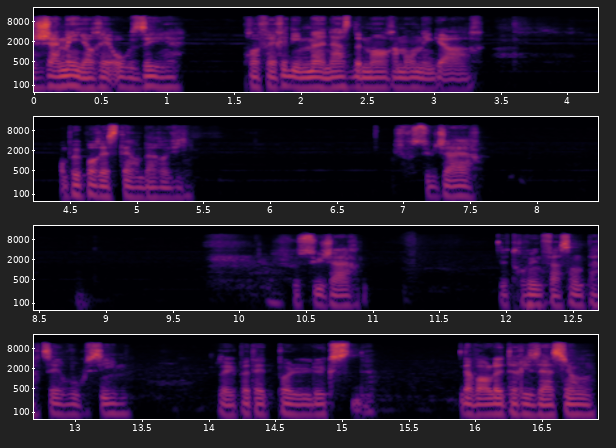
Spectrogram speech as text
jamais il aurait osé proférer des menaces de mort à mon égard. On peut pas rester en Barovie. Je vous suggère. Je vous suggère de trouver une façon de partir vous aussi. Vous avez peut-être pas le luxe d'avoir l'autorisation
